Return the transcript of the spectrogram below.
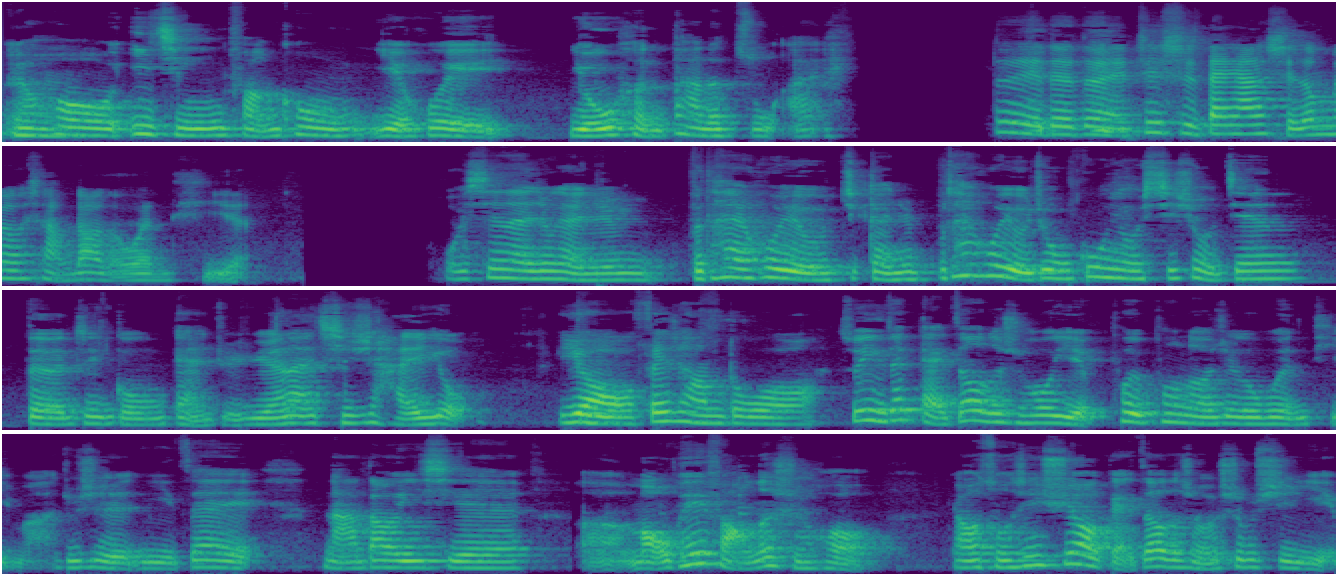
然后疫情防控也会有很大的阻碍。对对对，这是大家谁都没有想到的问题。我现在就感觉不太会有，就感觉不太会有这种共用洗手间的这种感觉。原来其实还有，有非常多。所以你在改造的时候也会碰到这个问题嘛？就是你在拿到一些呃毛坯房的时候，然后重新需要改造的时候，是不是也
